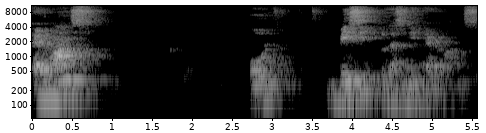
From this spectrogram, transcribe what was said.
एडवांस और बेसिक प्लस में एडवांस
